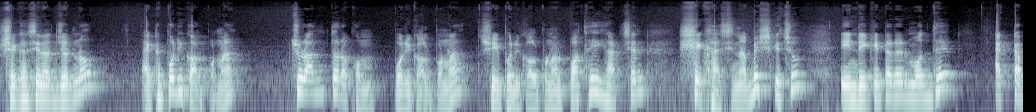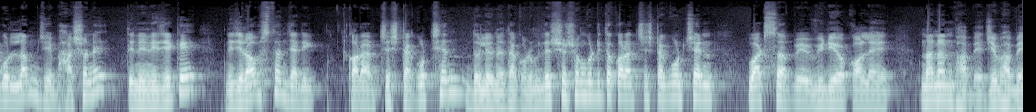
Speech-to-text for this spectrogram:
শেখ হাসিনার জন্য একটা পরিকল্পনা, চূড়ান্ত রকম পরিকল্পনা, সেই পরিকল্পনার পথেই হাঁটছেন শেখ হাসিনা। বেশ কিছু ইন্ডিকেটরের মধ্যে একটা বললাম যে ভাষণে তিনি নিজেকে, নিজের অবস্থান জারি করার চেষ্টা করছেন, দলীয় নেতাকর্মীদের সুসংগঠিত করার চেষ্টা করছেন হোয়াটসঅ্যাপে ভিডিও কলে নানানভাবে। যেভাবে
